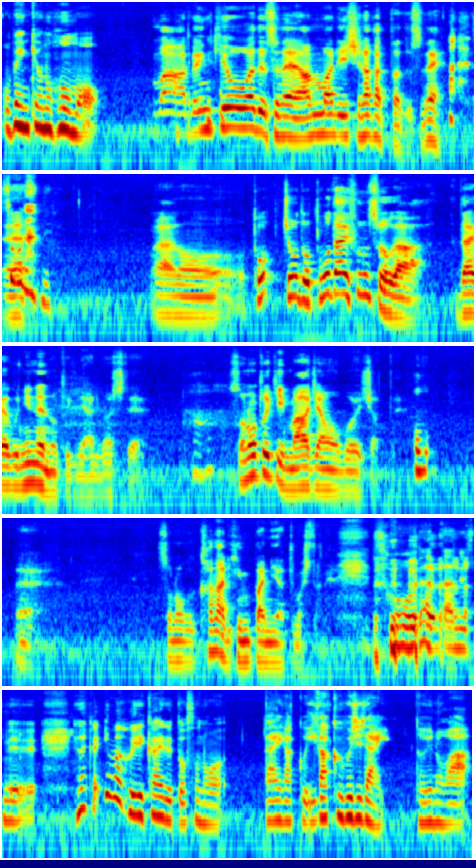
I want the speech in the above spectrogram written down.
お勉強の方も。まあ勉強はですねあんまりしなかったですね。あそうなんです、あのとちょうど東大紛争が大学2年の時にありましてあ。その時麻雀を覚えちゃって、お。ええ。その後かなり頻繁にやってましたね そうだったんですね。なんか今振り返るとその大学医学部時代というのは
